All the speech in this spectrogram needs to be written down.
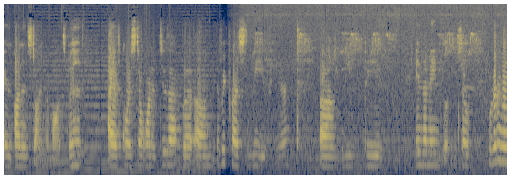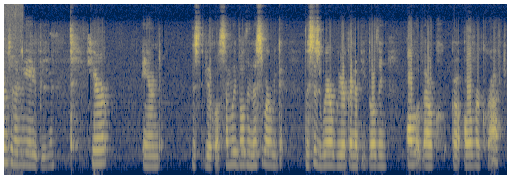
in uninstalling my mods. But I of course don't want to do that. But um, if we press leave here, um, we'd be in the main building. So we're gonna go into the VAB here, and this is the vehicle assembly building. This is where we get. This is where we are going to be building all of our uh, all of our craft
